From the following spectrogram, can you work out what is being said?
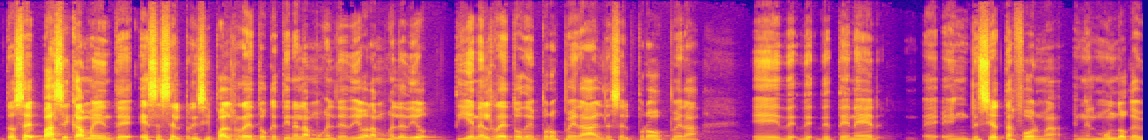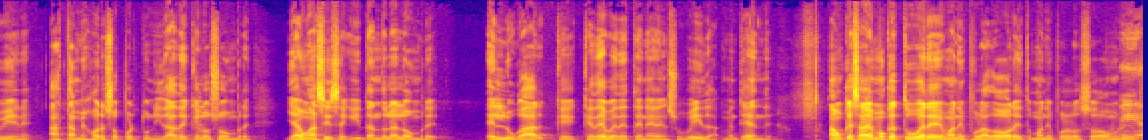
Entonces, básicamente, ese es el principal reto que tiene la mujer de Dios. La mujer de Dios tiene el reto de prosperar, de ser próspera, eh, de, tener, eh, en, de cierta forma, en el mundo que viene, hasta mejores oportunidades que los hombres. Y aún así seguir dándole al hombre el lugar que, que debe de tener en su vida. ¿Me entiendes? Aunque sabemos que tú eres manipuladora y tú manipulas a los hombres.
